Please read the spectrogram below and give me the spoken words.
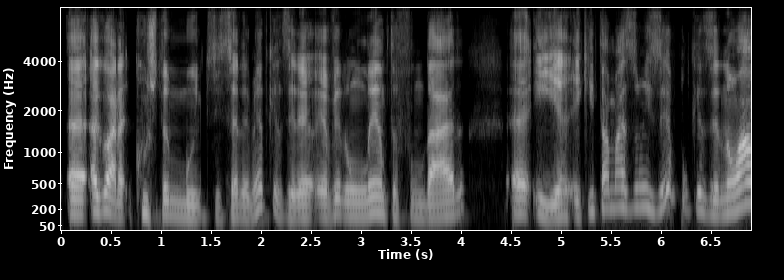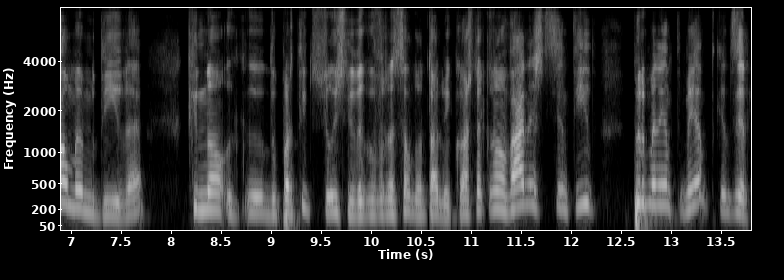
Uh, agora, custa-me muito, sinceramente, quer dizer, é, é ver um lento afundar. E aqui está mais um exemplo, quer dizer, não há uma medida que não, do Partido Socialista e da governação do António Costa que não vá neste sentido permanentemente, quer dizer,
